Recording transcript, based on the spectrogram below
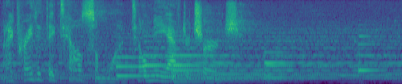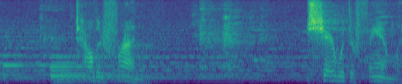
But I pray that they tell someone, tell me after church, tell their friend share with their family.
